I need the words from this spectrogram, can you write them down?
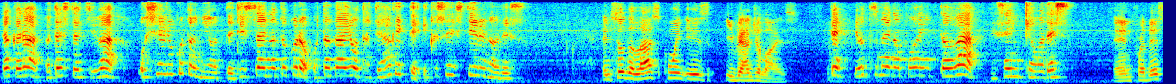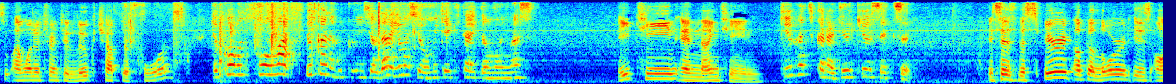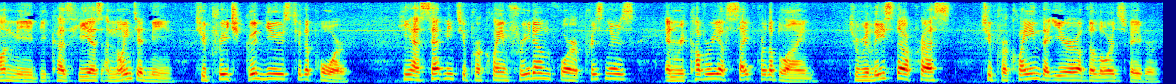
だから私たちは教えることによって実際のところお互いを立て上げて育成しているのです。And so the last point is evangelize. で、4つ目のポイントは宣教です。 And for this, I want to turn to Luke chapter 4. で今後はルカの福音書第4章を見ていきたいと思います。 18 and 19. 18から19節 It says, The Spirit of the Lord is on me because he has anointed me to preach good news to the poor. He has sent me to proclaim freedom for prisoners and recovery of sight for the blind, to release the oppressed, to proclaim the year of the Lord's favor.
